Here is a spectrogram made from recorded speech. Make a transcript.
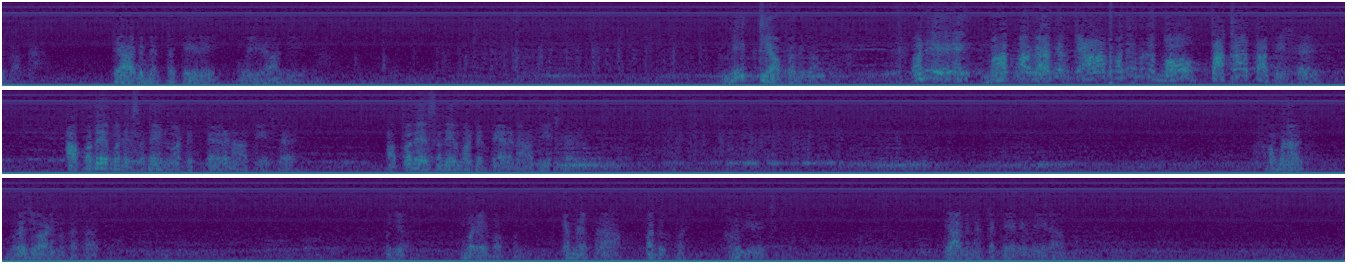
گھما تک گاڑی مہاتم બહુ તાકાત આપી છે આ પદે મને સદૈવ માટે પ્રેરણા આપી છે આ પદે સદૈવ માટે પ્રેરણા આપી છે હમણાં રજવાડીમાં કથા મળે બાપુ એમણે પણ આ પદ ઉપર ઘણું છે ત્યાગને ટકે રે વૈરામ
